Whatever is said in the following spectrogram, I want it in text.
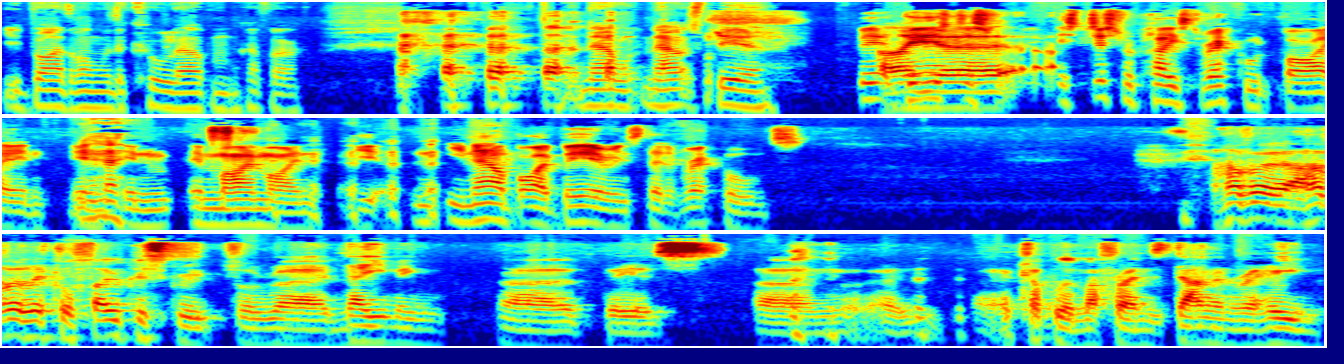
You'd buy the one with a cool album cover. Uh, But now, now it's beer. Beer, I, beer's uh, just, it's just replaced record buying in, Yeah. in, in my mind. You, you now buy beer instead of records. I have a I have a little focus group for uh, naming uh, beers. Um, a, a couple of my friends, Dan and Raheem,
